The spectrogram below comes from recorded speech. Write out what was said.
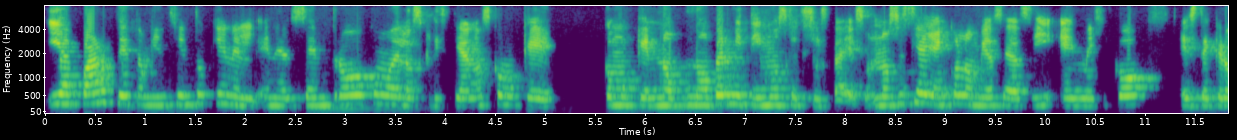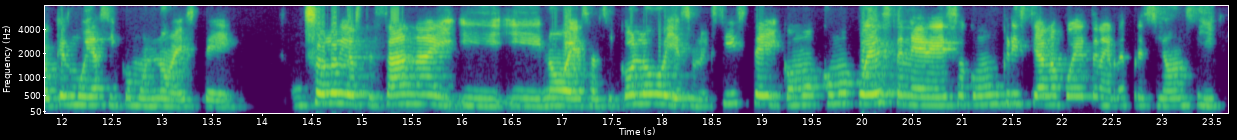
Y aparte también siento que en el, en el centro como de los cristianos como que como que no, no permitimos que exista eso. No sé si allá en Colombia sea así, en México este, creo que es muy así como no, este, solo Dios te sana y, y, no vayas al psicólogo y eso no existe. Y cómo, cómo puedes tener eso, cómo un cristiano puede tener depresión si,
